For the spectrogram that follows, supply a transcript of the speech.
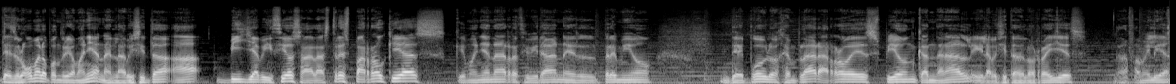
Desde luego me lo pondría mañana en la visita a Villaviciosa, a las tres parroquias que mañana recibirán el premio de Pueblo Ejemplar, Arroes, Pion, Candanal y la visita de los Reyes, de la familia.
